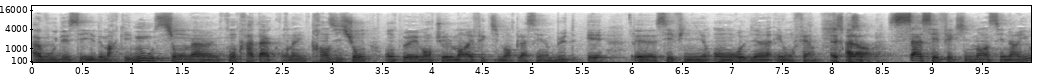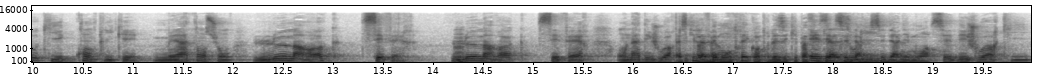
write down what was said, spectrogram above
à vous d'essayer de marquer. Nous, si on a une contre-attaque, on a une transition, on peut éventuellement effectivement placer un but et euh, c'est fini, on revient et on ferme. Alors ça, c'est effectivement un scénario qui est compliqué. Mais attention, le Maroc sait faire. Hum. Le Maroc sait faire. On a des joueurs. Est-ce qu'il a démontré contre les équipes africaines ces, derniers mois? C'est des joueurs qui.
